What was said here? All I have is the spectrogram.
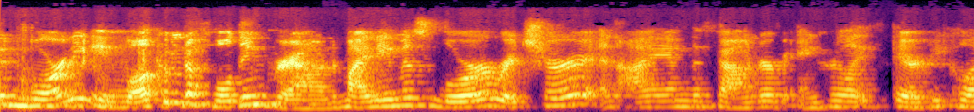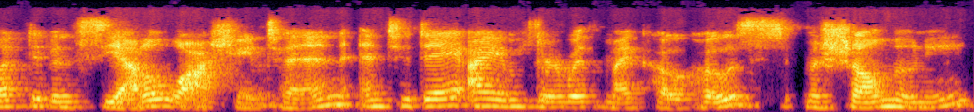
Good morning. Welcome to Holding Ground. My name is Laura Richer, and I am the founder of Anchorlight Therapy Collective in Seattle, Washington. And today I am here with my co host, Michelle Mooney,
